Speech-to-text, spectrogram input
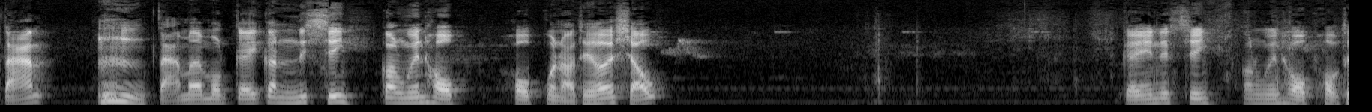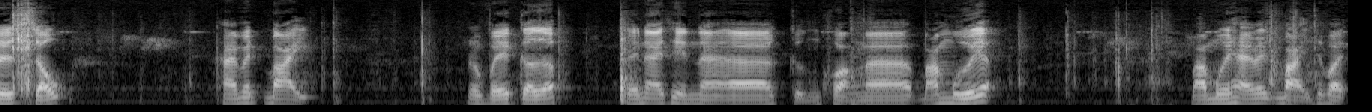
Tám. Tám là một cái cần nixing còn nguyên hộp. Hộp của nó thì hơi xấu cây Nixing còn nguyên hộp hộp thế xấu. 2m7 rồi với cơ ấp. Cái này thì là à, cứng khoảng à, 30 á. 30 2m7 như vậy.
